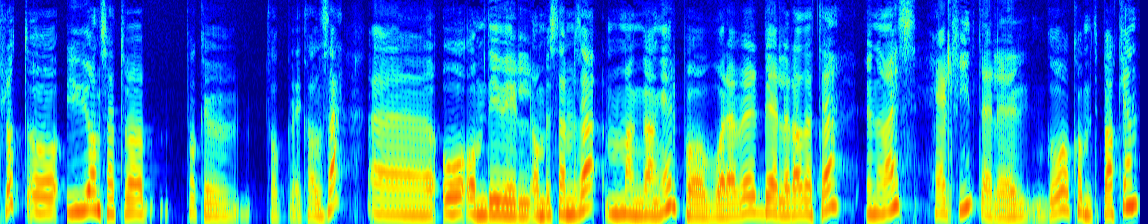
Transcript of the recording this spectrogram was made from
flott. Og uansett hva pokker folk vil kalle seg, eh, og om de vil ombestemme seg mange ganger på whatever deler av dette underveis, helt fint, eller gå og komme tilbake igjen,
